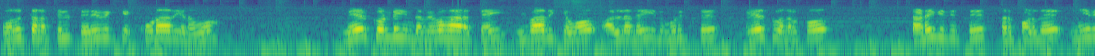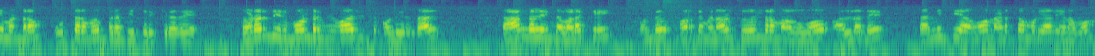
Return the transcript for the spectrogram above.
பொதுத்தளத்தில் தெரிவிக்க கூடாது எனவும் மேற்கொண்டு இந்த விவகாரத்தை விவாதிக்கவோ அல்லது இது குறித்து பேசுவதற்கோ தடை விதித்து தற்பொழுது நீதிமன்றம் உத்தரவு பிறப்பித்திருக்கிறது. தொடர்ந்து இது போன்று விவாதித்துக் கொண்டிருந்தால் தாங்கள் இந்த வழக்கை வந்து பார்த்தோமெனால் சுதந்திரமாகவோ அல்லது தன்னிச்சையாகவோ நடத்த முடியாது எனவும்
